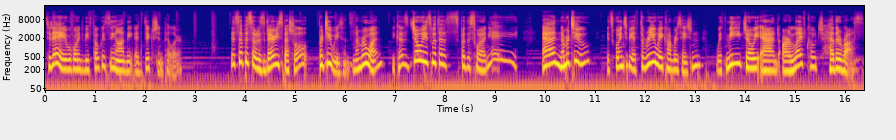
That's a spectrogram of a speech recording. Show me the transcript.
Today, we're going to be focusing on the addiction pillar. This episode is very special for two reasons. Number one, because Joey's with us for this one. Yay! And number two, it's going to be a three way conversation with me, Joey, and our life coach, Heather Ross.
